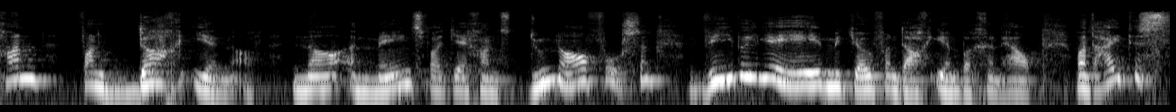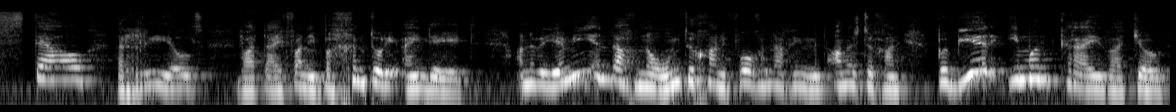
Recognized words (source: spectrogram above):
Gaan van dag 1 af na 'n mens wat jy gaan doen navorsing. Wie wil jy hê met jou van dag 1 begin help? Want hy het 'n stel reëls wat hy van die begin tot die einde het. Anders wil jy nie eendag na hom toe gaan, die volgende dag iemand anders toe gaan. Probeer iemand kry wat jou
